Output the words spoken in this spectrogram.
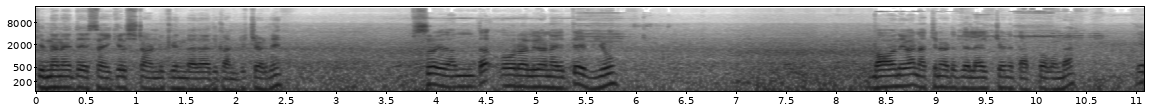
కిందనైతే సైకిల్ స్టాండ్ కింద అది- అది కనిపించేది. సో ఇదంతా ఓవరాల్గానైతే వ్యూ. బాగుందిగా నచ్చినట్టు లైక్ చేయండి తప్పకుండా. ఈ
